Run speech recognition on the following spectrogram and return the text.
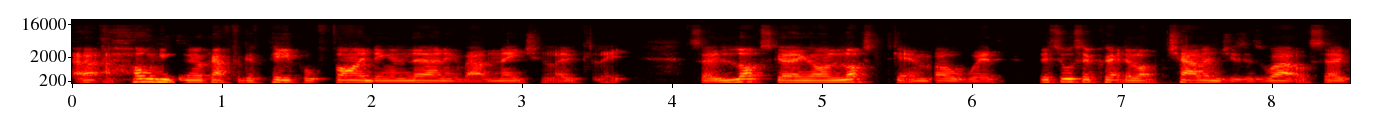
a whole new demographic of people finding and learning about nature locally. So lots going on, lots to get involved with. But it's also created a lot of challenges as well. So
